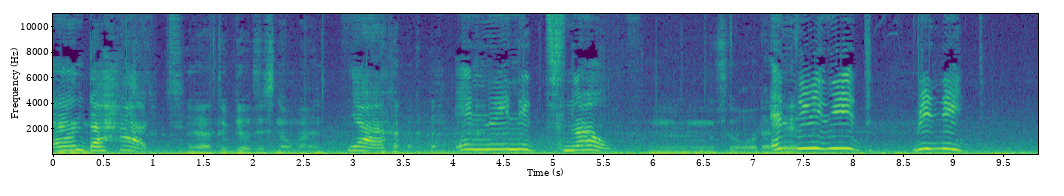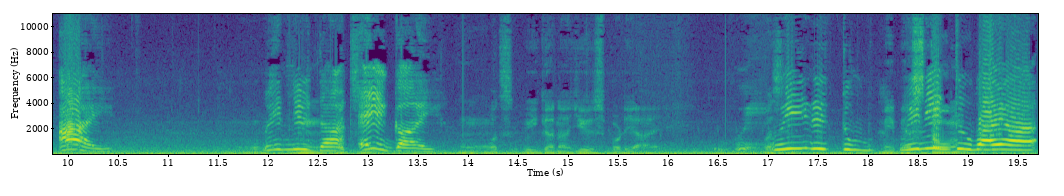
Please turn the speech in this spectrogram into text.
and the hat. Yeah, to build the snowman. Yeah. and we need snow. Mm, so that's And we need we need eye. We need Mm, the egg eye. Mm, what's we gonna use for the eye? We, we need to we need to buy a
